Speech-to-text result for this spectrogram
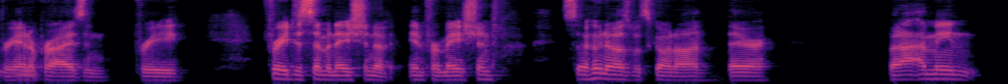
free Mhm. enterprise and free, free dissemination of information. So who knows what's going on there? But I mean,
